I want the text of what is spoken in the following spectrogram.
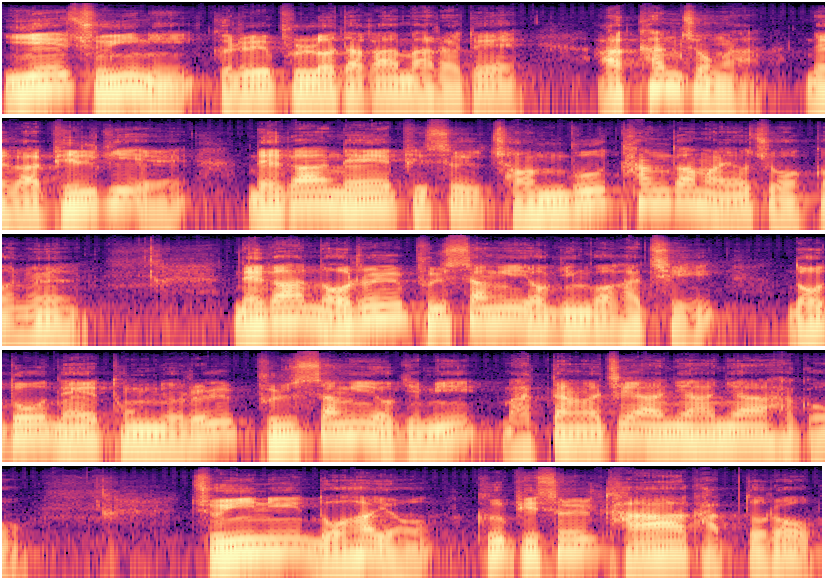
이에 주인이 그를 불러다가 말하되 악한 종아 내가 빌기에 내가 내 빚을 전부 탕감하여 주었거늘 내가 너를 불쌍히 여긴과 같이 너도 내 동료를 불쌍히 여김이 마땅하지 아니하냐 하고 주인이 노하여 그 빚을 다 갚도록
